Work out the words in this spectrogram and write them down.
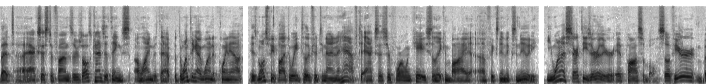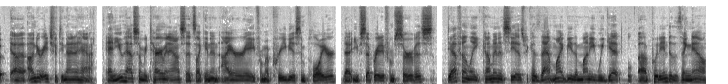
But uh, access to funds, there's all kinds of things aligned with that. But the one thing I wanted to point out is most people have to wait until they're 59 and a half to access their 401k so they can buy a fixed index annuity. You want to start these earlier if possible. So if you're uh, under age 59 and a half and you have some retirement assets like in an IRA from a previous employer that you've separated from service, definitely come in and see us because that might be the money we get uh, put into the thing now.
